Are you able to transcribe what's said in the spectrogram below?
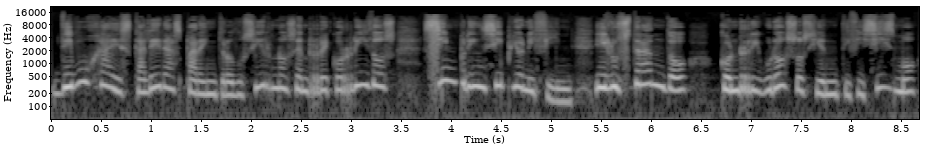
dibuja escaleras para introducirnos en recorridos sin principio ni fin, ilustrando con riguroso cientificismo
